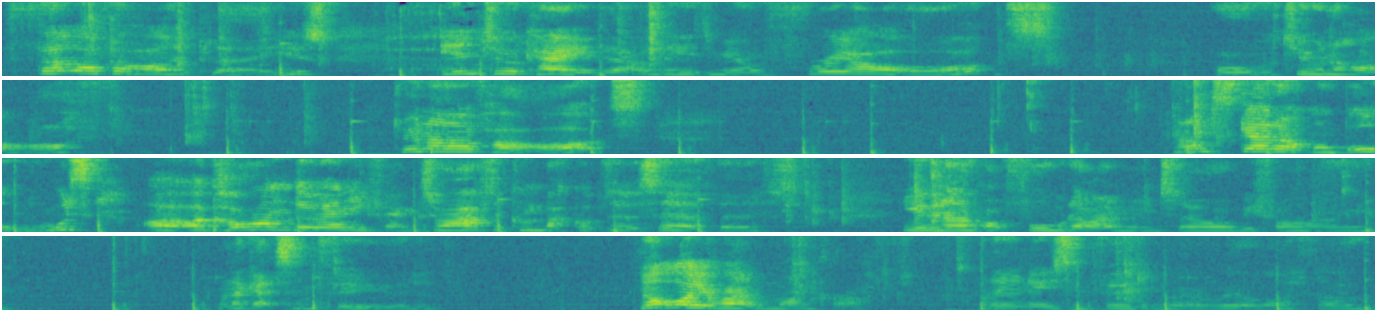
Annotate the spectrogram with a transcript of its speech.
Fell off a high place into a cave that leads me on three hearts. Or two and a half. Two and a half hearts. I'm scared out my balls. I, I can't do anything, so I have to come back up to the surface. Even though I've got full diamonds, so I'll be fine. When I get some food. Not IRL in Minecraft. I do need some food in real life though.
